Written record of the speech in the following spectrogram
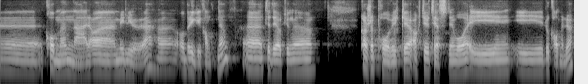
eh, komme nær eh, miljøet eh, og bryggekanten igjen. Eh, til det å kunne kanskje påvirke aktivitetsnivået i, i lokalmiljøet.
